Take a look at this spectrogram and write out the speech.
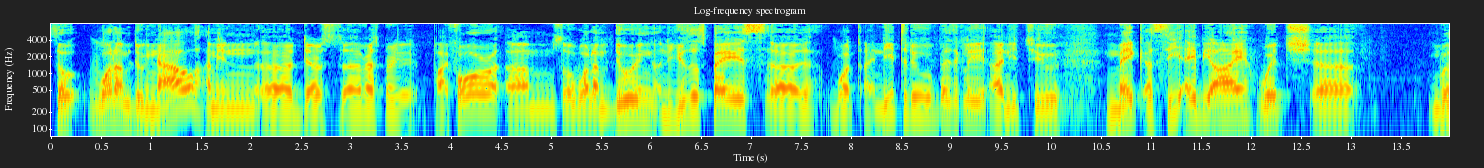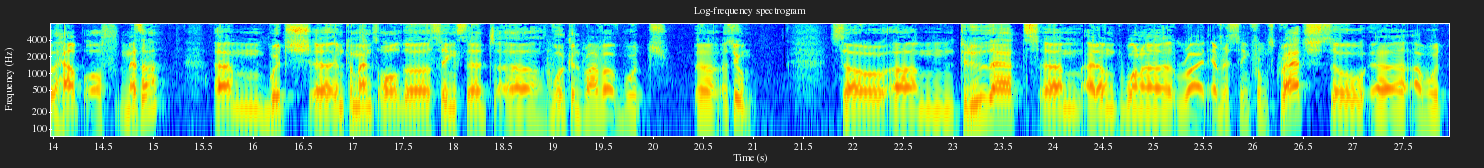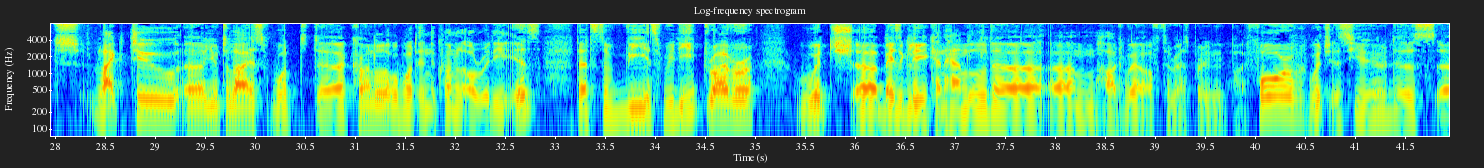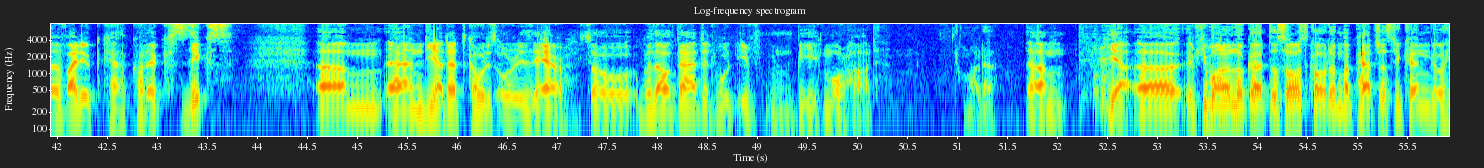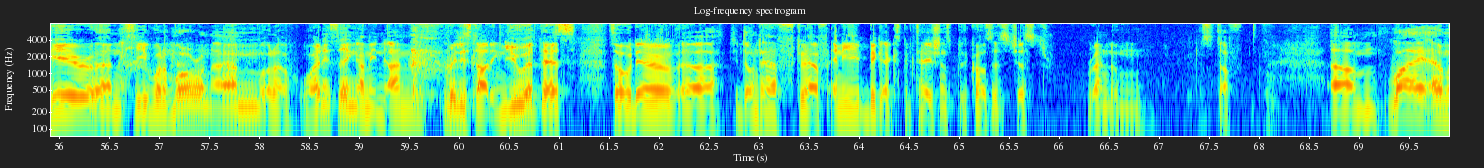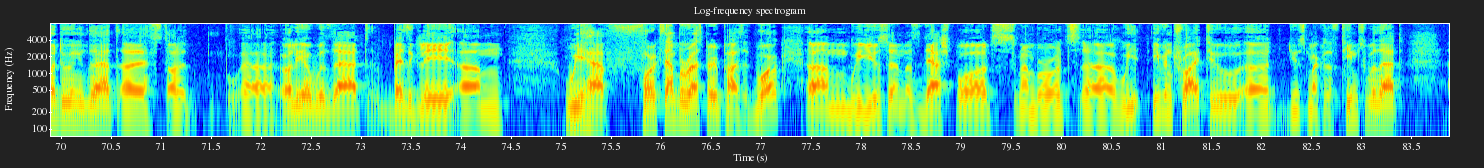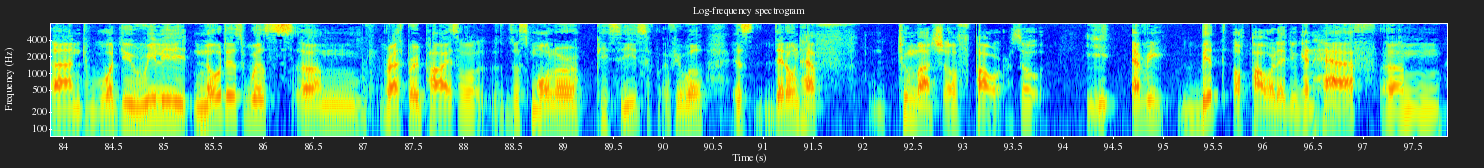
so what I'm doing now, I mean, uh, there's the Raspberry Pi 4. Um, so what I'm doing on the user space, uh, what I need to do basically, I need to make a C ABI, which uh, the help of Mesa, um, which uh, implements all the things that uh, Vulkan driver would uh, assume. So um, to do that, um, I don't want to write everything from scratch. So uh, I would like to uh, utilize what the kernel or what in the kernel already is. That's the V3D driver, which uh, basically can handle the um, hardware of the Raspberry Pi 4, which is here this uh, VideoCore 6. Um, and yeah, that code is already there. So without that, it would even be more hard. harder. Um, yeah, uh, if you want to look at the source code of my patches, you can go here and see what a moron I am or, or anything. I mean, I'm really starting new at this, so there uh, you don't have to have any big expectations because it's just random stuff. Um, why am I doing that? I started uh, earlier with that. Basically, um, we have for example, Raspberry Pis at work. Um, we use them as dashboards, scrum Uh, we even try to uh, use Microsoft Teams with that. And what you really notice with um, Raspberry Pis or the smaller PCs, if you will, is they don't have too much of power. So every bit of power that you can have, um,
